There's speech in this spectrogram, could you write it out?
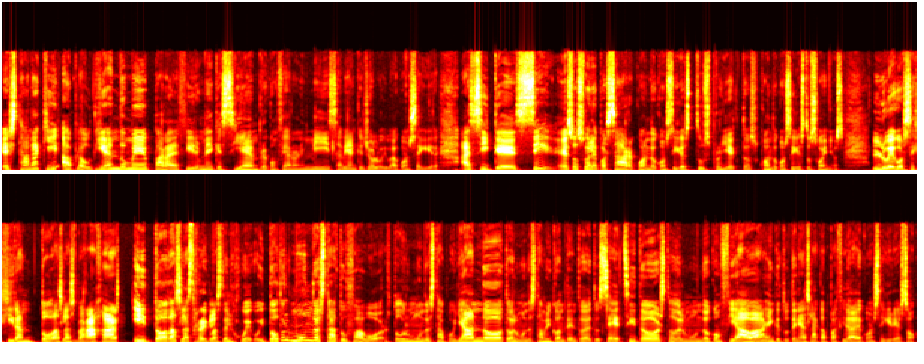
están aquí aplaudiéndome para decirme que siempre confiaron en mí, sabían que yo lo iba a conseguir. Así que sí, eso suele pasar cuando consigues tus proyectos, cuando consigues tus sueños. Luego se giran todas las barajas y todas las reglas del juego y todo el mundo está a tu favor, todo el mundo está apoyando, todo el mundo está muy contento de tus éxitos, todo el mundo confiaba en que tú tenías la capacidad de conseguir eso.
